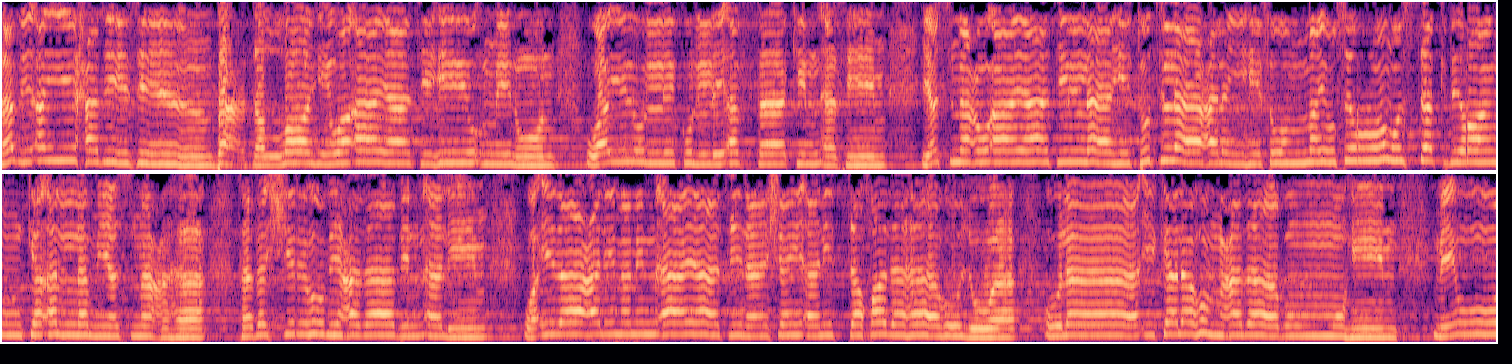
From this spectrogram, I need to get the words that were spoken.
فبأي حديث بعد الله وآياته يؤمنون؟ ويل لكل أفاك أثيم. يسمع آيات الله تتلى عليه ثم يصر مستكبرا كأن لم يسمعها. فبشره بعذاب أليم. وإذا علم من آياتنا شيئا اتخذها هزوا أولئك لهم عذاب مهين. من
